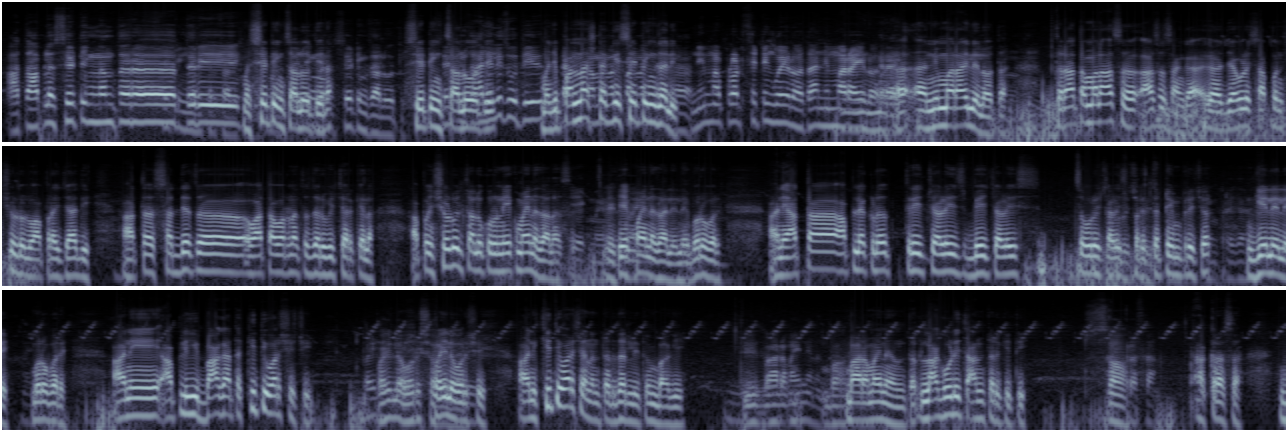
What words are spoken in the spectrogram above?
आता आपलं सेटिंग नंतर अं, तरी मग सेटिंग चालू होती ना? सेटिंग चालू होती. सेटिंग चालू झालेलीच होती. होती. म्हणजे पन्नास टक्के सेटिंग झाली. निम्मा प्लॉट सेटिंग व्हायला होता निम्मा राहिला होता. अ, अ, निम्मा राहिलेला होता. तर आता मला असं असं सांगा अ, ज्यावेळेस आपण शेड्यूल वापरायच्या आधी आता सध्याचं वातावरणाचा जर विचार केला आपण शेड्यूल चालू करून एक महिना झाला असं. एक महिना. एक महिना झालेला आहे बरोबर आहे. आणि आता आपल्याकडं त्रेचाळीस बेचाळीस चौवेचाळीस पर्यंत टेम्परेचर गेलेले बरोबर आहे. आणि आपली ही बाग आता किती वर्षाची? पहिल्या वर्ष. पहिलं वर्ष. आहे. आणि किती वर्षानंतर धरली तुम्ही बागी? ते बारा महिन्यानंतर. बारा. महिन्यानंतर. लागवडीचं अंतर किती? सहा. प्रसा अकरा सहा.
